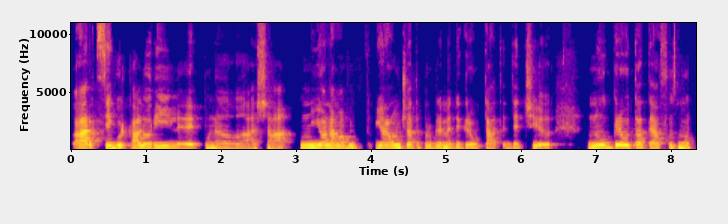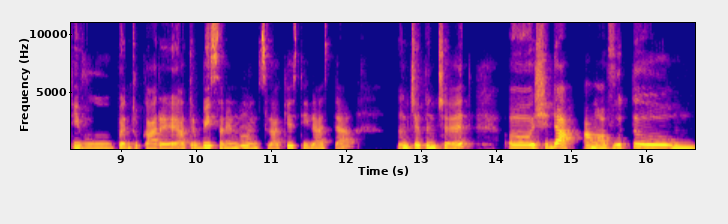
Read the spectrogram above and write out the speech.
ard sigur caloriile până așa. Eu n-am avut, eu n-am avut niciodată probleme de greutate, deci nu greutatea a fost motivul pentru care a trebuit să renunț la chestiile astea, încet, încet. Uh, și da, am avut uh,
